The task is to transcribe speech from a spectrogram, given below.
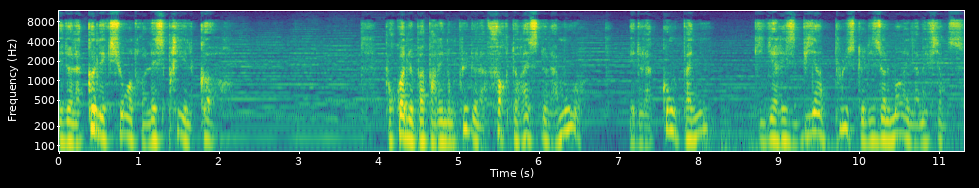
et de la connexion entre l'esprit et le corps? Pourquoi ne pas parler non plus de la forteresse de l'amour et de la compagnie qui guérissent bien plus que l'isolement et la méfiance?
